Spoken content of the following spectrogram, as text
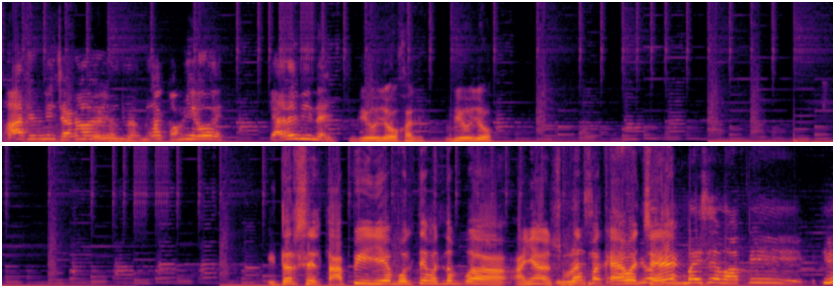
મહાદેવની જગા જઈ અંદર. ના કમી હોય ક્યારે બી નહીં व्यू जो खाली व्यू जो इधर से तापी ये बोलते मतलब अ, અહીંયા સુરતમાં કહેવત છે મુંબઈ સે વાપી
